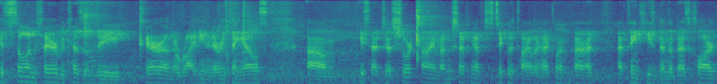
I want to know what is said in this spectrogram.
it's so unfair because of the era and the writing and everything else. Um, he's had just short time. I'm accepting I have to stick with Tyler Hoechlin. Uh, I, I think he's been the best Clark.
